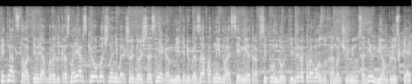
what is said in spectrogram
15 октября в городе Красноярске облачно небольшой дождь со снегом. Ветер юго-западный 2,7 метров в секунду. Температура воздуха ночью минус 1, днем плюс 5.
